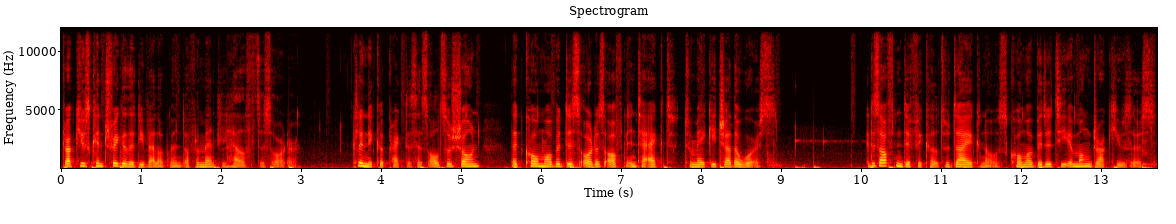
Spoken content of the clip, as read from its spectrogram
drug use can trigger the development of a mental health disorder. Clinical practice has also shown that comorbid disorders often interact to make each other worse. It is often difficult to diagnose comorbidity among drug users.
